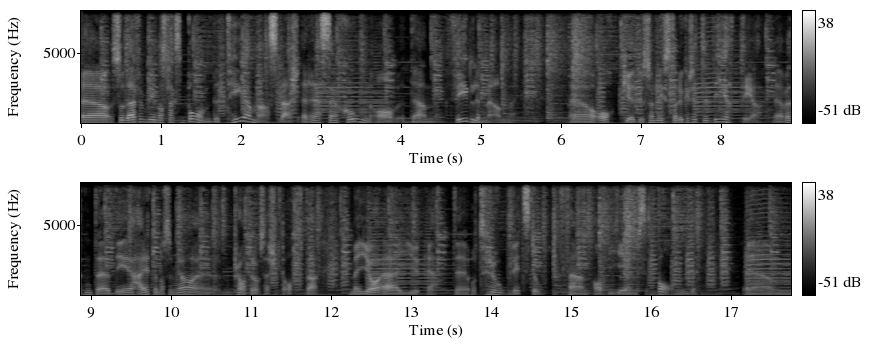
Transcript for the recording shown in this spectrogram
Eh, så därför blir det någon slags Bond-tema slash recension av den filmen. Eh, och du som lyssnar, du kanske inte vet det. Jag vet inte, det här är inte något som jag eh, pratar om särskilt ofta. Men jag är ju ett otroligt stort fan av James Bond. Ehm,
